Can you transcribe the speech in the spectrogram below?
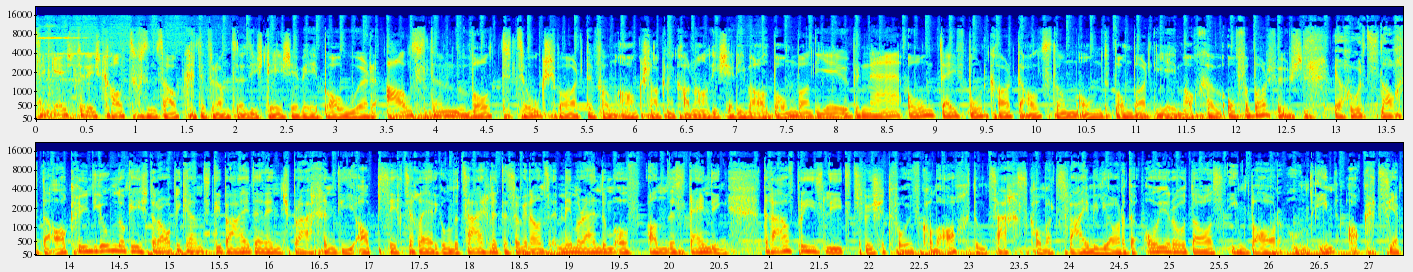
Seit gestern ist Katz aus dem Sack. Der französische TGW-Bauer Alstom will die Zugsparte vom angeschlagenen kanadischen Rival Bombardier übernehmen und Dave Burkhardt, Alstom und Bombardier machen offenbar Fürsten. Ja, kurz nach der Ankündigung noch gestern Abend haben die beiden entsprechende Absichtserklärung unterzeichnet, das sogenannte Memorandum of Understanding. Der Kaufpreis liegt zwischen 5,8 und 6,2 Milliarden Euro, das in Bar und in Aktien.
